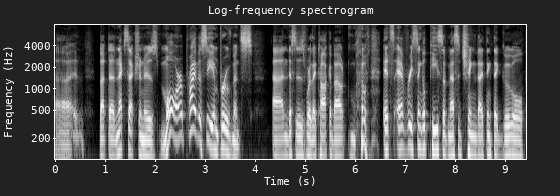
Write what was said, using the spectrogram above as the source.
Uh, but the next section is more privacy improvements. Uh, and this is where they talk about it's every single piece of messaging that I think that Google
